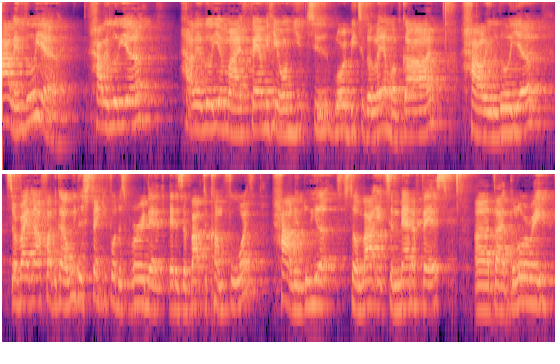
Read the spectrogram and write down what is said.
Hallelujah. Hallelujah. Hallelujah. My family here on YouTube. Glory be to the Lamb of God. Hallelujah. So right now, Father God, we just thank you for this word that, that is about to come forth. Hallelujah. So allow it to manifest uh, thy glory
